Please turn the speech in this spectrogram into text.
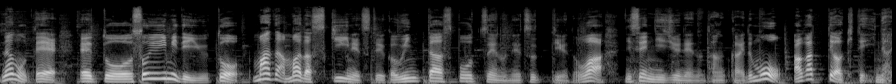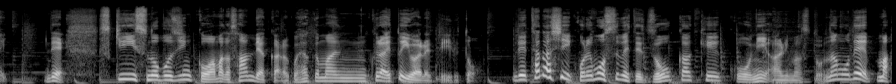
なので、えっと、そういう意味で言うと、まだまだスキー熱というか、ウィンタースポーツへの熱っていうのは、2020年の段階でも上がってはきていない。で、スキースノボ人口はまだ300から500万くらいと言われていると。で、ただし、これも全て増加傾向にありますと。なので、まあ、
